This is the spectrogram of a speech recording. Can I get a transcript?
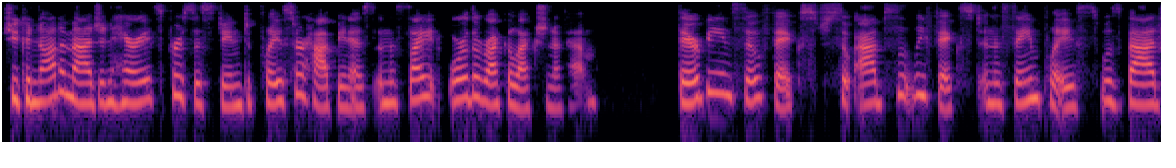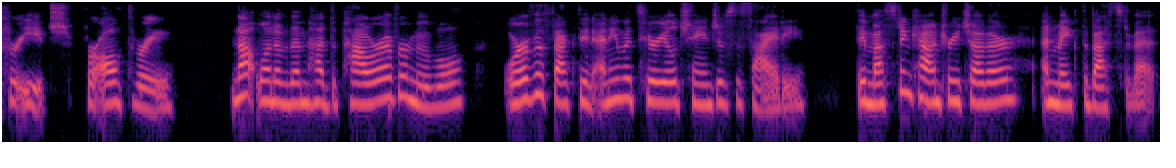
she could not imagine Harriet's persisting to place her happiness in the sight or the recollection of him. Their being so fixed, so absolutely fixed, in the same place, was bad for each, for all three. Not one of them had the power of removal, or of effecting any material change of society. They must encounter each other, and make the best of it.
